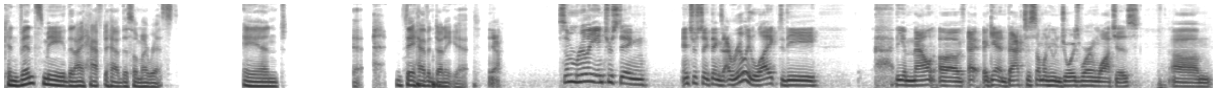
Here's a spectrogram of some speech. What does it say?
convince me that I have to have this on my wrist. And eh, they haven't done it yet. Yeah. Some really interesting interesting things. I really liked the the amount of again, back to someone who enjoys wearing watches. Um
